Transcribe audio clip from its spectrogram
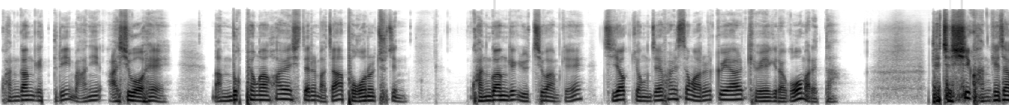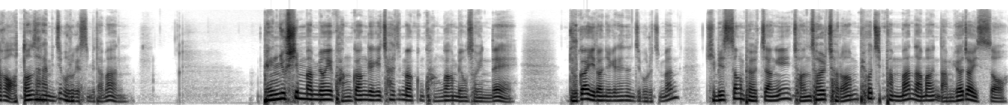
관광객들이 많이 아쉬워해 남북평화 화해 시대를 맞아 복원을 추진, 관광객 유치와 함께 지역 경제 활성화를 꾀할 계획이라고 말했다. 대체 시 관계자가 어떤 사람인지 모르겠습니다만 160만 명의 관광객이 찾을 만큼 관광 명소인데 누가 이런 얘기를 했는지 모르지만 김일성 별장이 전설처럼 표지판만 남아, 남겨져 있어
